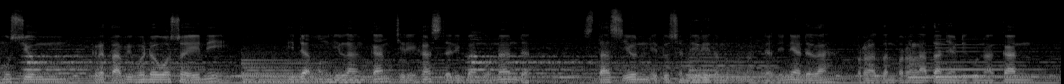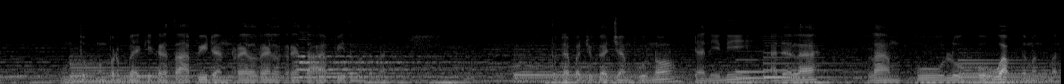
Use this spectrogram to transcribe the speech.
museum kereta api Bondowoso ini tidak menghilangkan ciri khas dari bangunan dan stasiun itu sendiri teman-teman. Dan ini adalah peralatan-peralatan yang digunakan untuk memperbaiki kereta api dan rel-rel kereta api terdapat juga jam kuno dan ini adalah lampu loko uap teman-teman.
